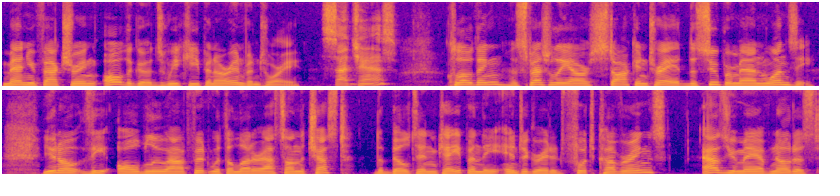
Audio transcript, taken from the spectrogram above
manufacturing all the goods we keep in our inventory. Such as? Clothing, especially our stock in trade, the Superman onesie. You know, the all blue outfit with the letter S on the chest, the built in cape, and the integrated foot coverings. As you may have noticed,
